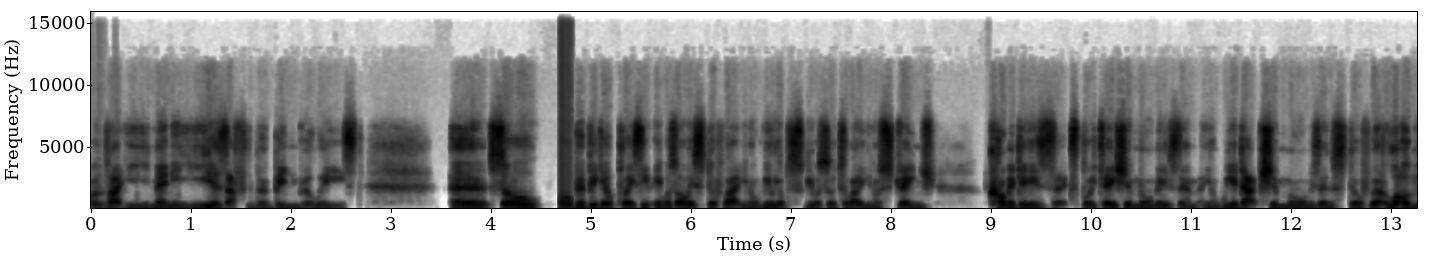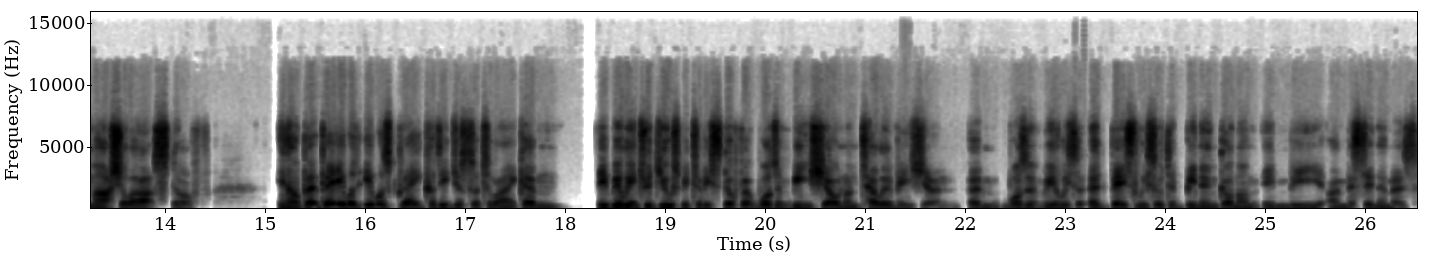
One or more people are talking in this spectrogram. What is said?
was like many years after they'd been released. Uh, so the video place, it, it, was always stuff like you know really obscure, sort of like you know strange comedies, exploitation movies, and you know weird action movies and stuff. A lot of martial arts stuff you know, but but it was it was great because it just sort of like um it really introduced me to this stuff that wasn't being shown on television and wasn't really had basically sort of been and gone on in the on the cinemas.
